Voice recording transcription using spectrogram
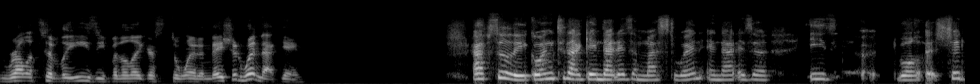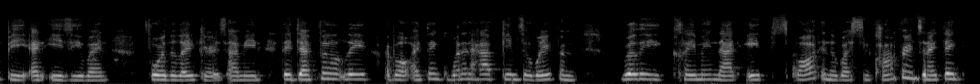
relatively easy for the Lakers to win, and they should win that game. Absolutely, going to that game, that is a must win, and that is a easy. Uh, well, it should be an easy win for the Lakers. I mean, they definitely are about I think one and a half games away from really claiming that eighth spot in the Western Conference, and I think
